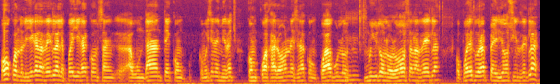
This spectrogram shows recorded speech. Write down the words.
o cuando le llega la regla le puede llegar con abundante, con, como dicen en mi rancho, con cuajarones, con coágulos, muy dolorosa la regla, o puede durar periodo sin reglar.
